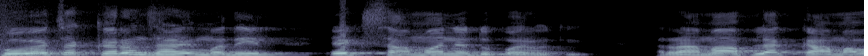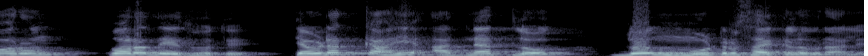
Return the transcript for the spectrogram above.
गोव्याच्या करंजाळेमधील एक सामान्य दुपार होती. रामा आपल्या कामावरून परत येत होते. तेवढ्यात काही अज्ञात लोक दोन मोटरसायकलवर आले.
